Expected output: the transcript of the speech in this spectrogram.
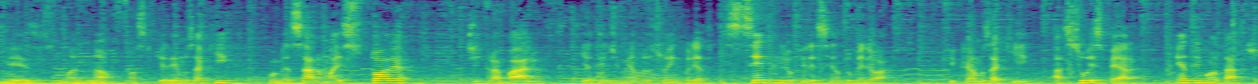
meses, um ano. Não, nós queremos aqui começar uma história de trabalho e atendimento à sua empresa, sempre lhe oferecendo o melhor. Ficamos aqui à sua espera. Entre em contato.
